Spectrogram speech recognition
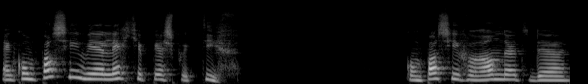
En compassie weerlegt je perspectief. Compassie verandert de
